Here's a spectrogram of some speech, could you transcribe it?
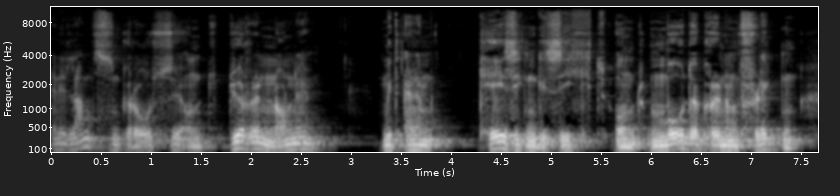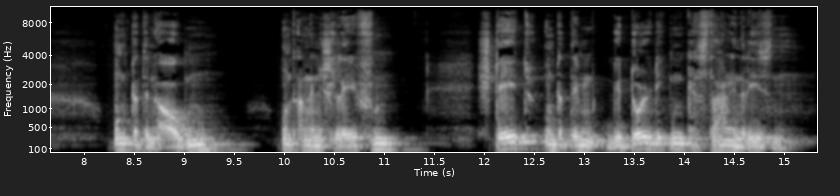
Eine lanzengroße und dürre Nonne mit einem käsigen Gesicht und modergrünen Flecken unter den Augen und an den Schläfen steht unter dem geduldigen Kastanienriesen,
